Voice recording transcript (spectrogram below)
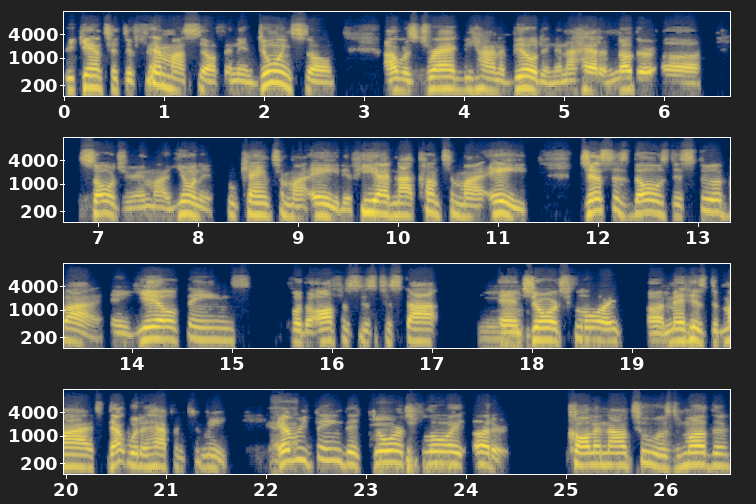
began to defend myself. And in doing so, I was dragged behind a building, and I had another uh, soldier in my unit who came to my aid. If he had not come to my aid, just as those that stood by and yelled things for the officers to stop, and George Floyd uh, met his demise, that would have happened to me. Everything that George Floyd uttered calling out to his mother,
